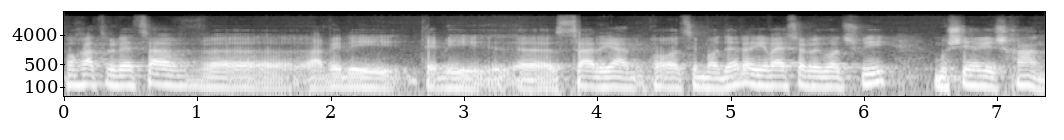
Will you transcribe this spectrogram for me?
փոխադրվեցավ ավելի դեպի Սարյան փողոցի մոդելը եւ այսօր գոչվի Մուշեր Իշխան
